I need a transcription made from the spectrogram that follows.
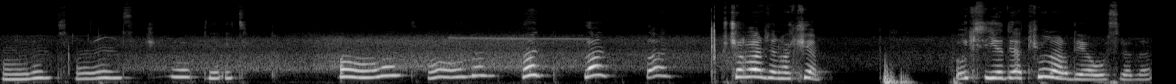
Haaland, Haaland, çok lan, lan, lan. Bıçaklar sen hakem. O ikisi yerde atıyorlardı ya o sırada.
